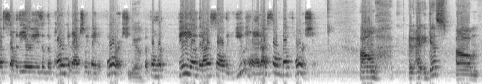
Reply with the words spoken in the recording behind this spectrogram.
of some of the areas of the park, and actually made it flourish. Yeah. But from what video that I saw that you had, I saw no flourishing. Um, and I, I guess um,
